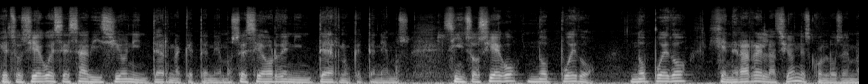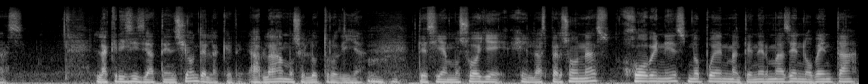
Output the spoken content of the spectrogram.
El sosiego es esa visión interna que tenemos, ese orden interno que tenemos. Sin sosiego no puedo no puedo generar relaciones con los demás. La crisis de atención de la que hablábamos el otro día. Decíamos, oye, eh, las personas jóvenes no pueden mantener más de 90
